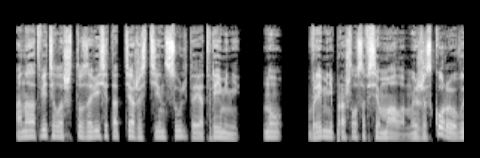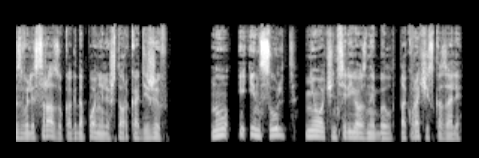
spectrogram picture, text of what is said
Она ответила, что зависит от тяжести инсульта и от времени. Ну, времени прошло совсем мало, мы же скорую вызвали сразу, когда поняли, что Аркадий жив. Ну, и инсульт не очень серьезный был, так врачи сказали.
